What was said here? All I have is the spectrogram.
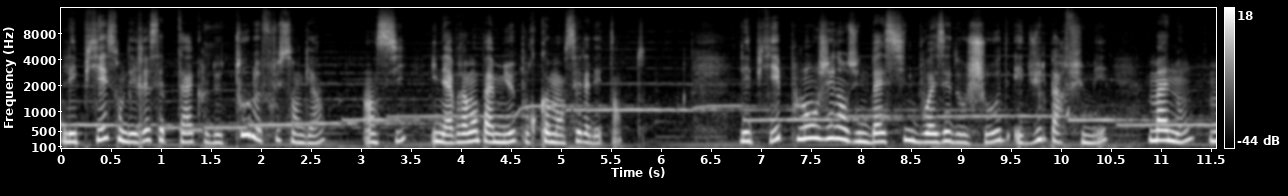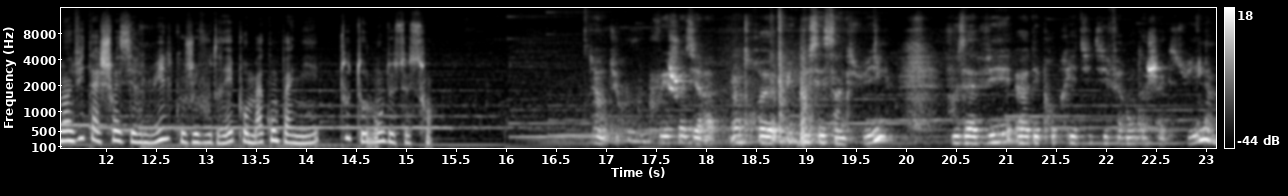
Les pieds sont des réceptacles de tout le flux sanguin, ainsi il n'y a vraiment pas mieux pour commencer la détente. Les pieds plongés dans une bassine boisée d'eau chaude et d'huile parfumée, Manon m'invite à choisir l'huile que je voudrais pour m'accompagner tout au long de ce soin. du coup, vous pouvez choisir entre une de ces cinq huiles. Vous avez euh, des propriétés différentes à chaque huile.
